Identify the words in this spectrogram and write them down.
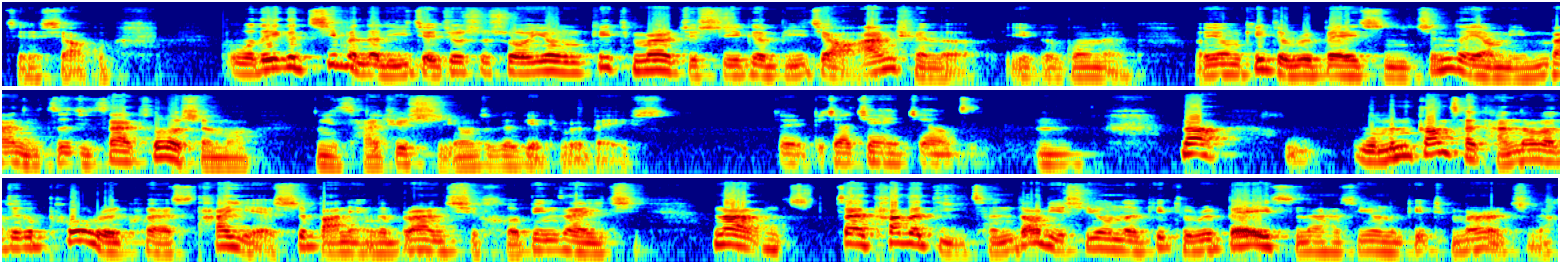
这个效果。我的一个基本的理解就是说，用 git merge 是一个比较安全的一个功能，而用 git rebase 你真的要明白你自己在做什么，你才去使用这个 git rebase。对，比较建议这样子。嗯，那我们刚才谈到了这个 pull request，它也是把两个 branch 合并在一起。那在它的底层到底是用的 git rebase 呢，还是用的 git merge 呢？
